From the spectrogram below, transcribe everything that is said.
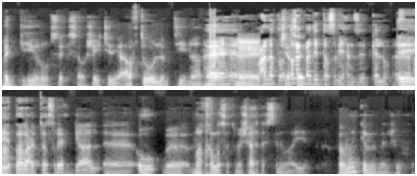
بيج هيرو 6 أو شيء كذي. عرفتوا الامتين هذا؟ هي هي. إيه. مع انه طلع بعدين تصريح انزين تكلم. اي آه، طلع بتصريح قال آه هو آه ما خلصت مشاهده السينمائية. فممكن إن نشوفه.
